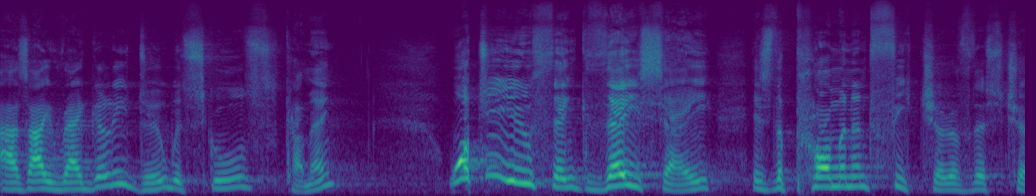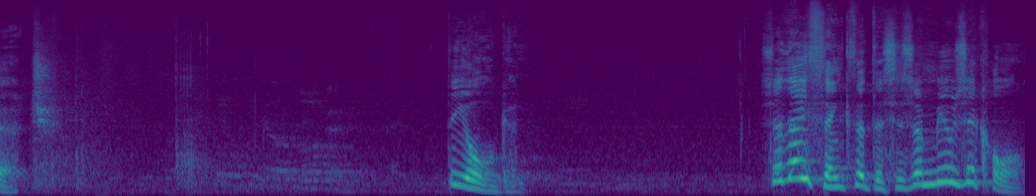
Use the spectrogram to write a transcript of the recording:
as I regularly do with schools coming, what do you think they say is the prominent feature of this church? The organ. So they think that this is a music hall.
